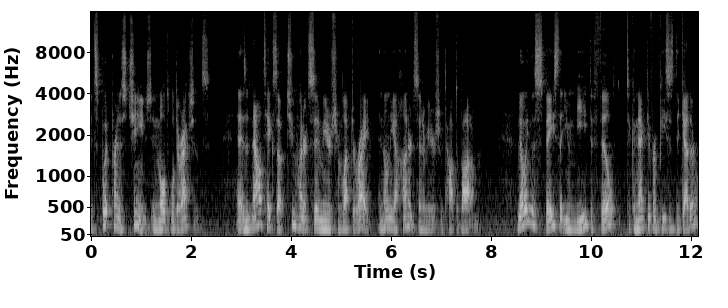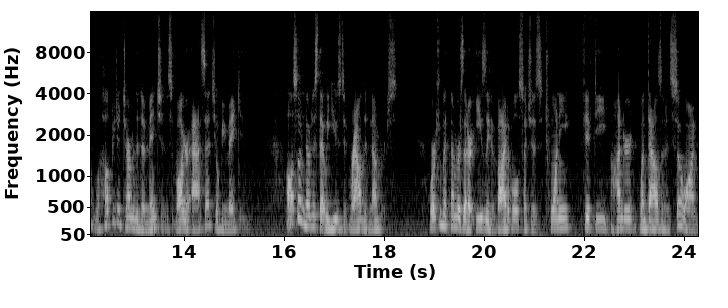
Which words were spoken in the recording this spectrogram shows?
its footprint is changed in multiple directions and as it now takes up 200 centimeters from left to right and only 100 centimeters from top to bottom. Knowing the space that you need to fill to connect different pieces together will help you determine the dimensions of all your assets you'll be making. Also notice that we used rounded numbers. Working with numbers that are easily dividable, such as 20, 50, 100, 1000, and so on,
